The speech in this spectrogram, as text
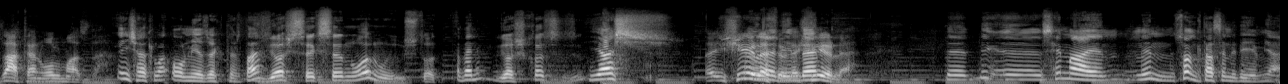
Zaten olmaz da. İnşallah olmayacaktır da. Yaş 80 var mı üstad? Efendim Yaş kaç sizin? yaş E, şiirle söyle, şiirle. E, bir, e, Semaye'nin son kıtasını diyeyim ya.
